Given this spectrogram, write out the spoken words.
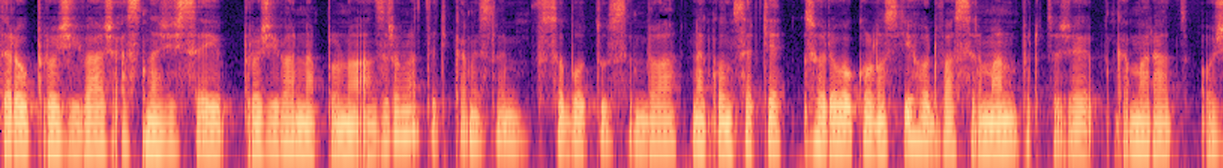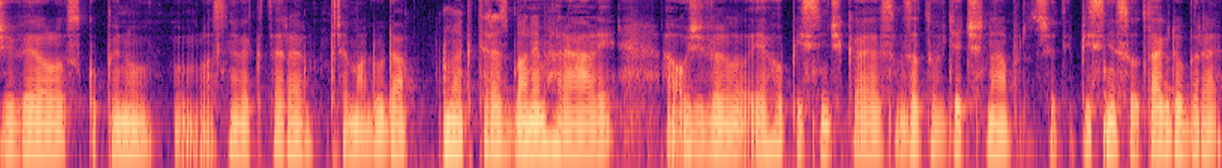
kterou prožíváš a snažíš se ji prožívat naplno. A zrovna teďka, myslím, v sobotu jsem byla na koncertě s hodou okolností Hod Wasserman, protože kamarád oživil skupinu, vlastně ve které Přema Duda, na které s Banem hráli a oživil jeho písnička. Já jsem za to vděčná, protože ty písně jsou tak dobré,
